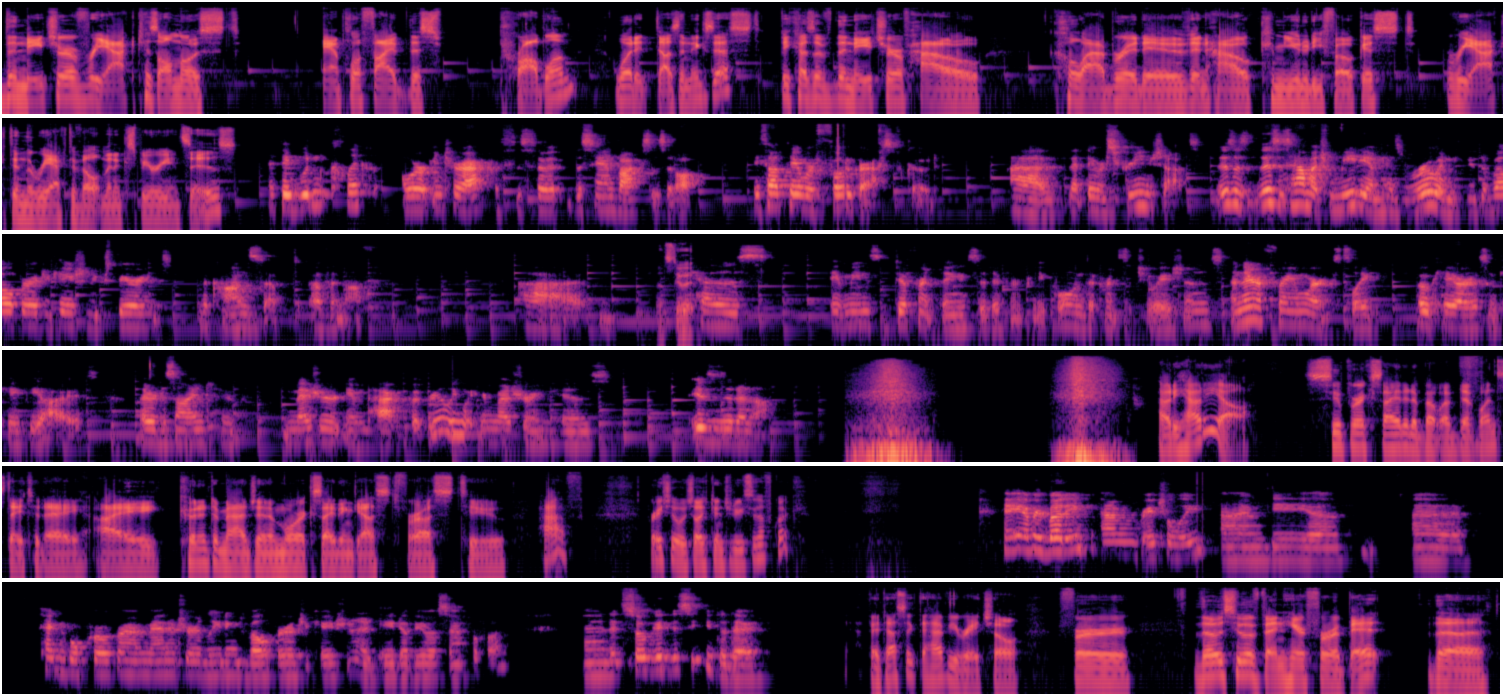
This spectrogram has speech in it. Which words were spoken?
the nature of React has almost amplified this problem what it doesn't exist because of the nature of how collaborative and how community focused React and the React development experience is. They wouldn't click or interact with the, the sandboxes at all. They thought they were photographs of code, uh, that they were screenshots. This is this is how much Medium has ruined the developer education experience. The concept of enough. Uh, Let's do because it it means different things to different people in different situations. And there are frameworks like OKRs and KPIs that are designed to measure impact, but really what you're measuring is is it enough? Howdy, howdy, y'all. Super excited about Web Dev Wednesday today. I couldn't imagine a more exciting guest for us to have. Rachel, would you like to introduce yourself quick? Hey, everybody. I'm Rachel Lee. I'm the uh, uh, technical program manager leading developer education at AWS Amplify. And it's so good to see you today. Fantastic to have you, Rachel. For those who have been here for a bit, the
